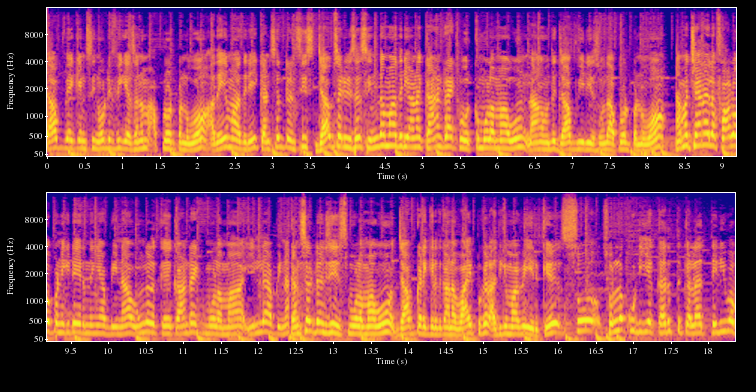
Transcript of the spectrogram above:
ஜாப் வேகன்சி நோட்டிபிகேஷனும் அப்லோட் பண்ணுவோம். அதே மாதிரி கன்சல்டன்சிஸ் ஜாப் சர்வீசஸ் இந்த மாதிரியான கான்ட்ராக்ட் ஒர்க் மூலமாகவும் நாங்கள் வந்து ஜாப் வீடியோஸ் வந்து அப்லோட் பண்ணுவோம். நம்ம சேனலை ஃபாலோ பண்ணிக்கிட்டே இருந்தீங்க அப்படின்னா உங்களுக்கு கான்ட்ராக்ட் மூலமா இல்லை அப்படின்னா கன்சல்டன்சிஸ் மூலமாகவும் ஜாப் கிடைக்கிறதுக்கான வாய்ப்பு வாய்ப்புகள் அதிகமாகவே இருக்கு. ஸோ சொல்லக்கூடிய கருத்துக்களை தெளிவாக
